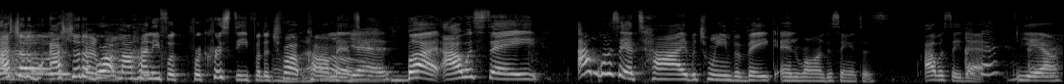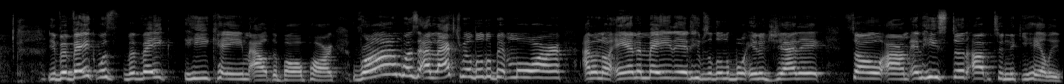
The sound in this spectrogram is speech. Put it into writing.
I should have. I should have brought my honey for for Christy for the Trump comments. Yes. But I would say I'm going to say a tie between Vivek and Ron DeSantis. I would say that. Yeah. Yeah, Vivek was Vivek. He came out the ballpark. Ron was actually a little bit more. I don't know, animated. He was a little more energetic. So, um, and he stood up to Nikki Haley.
